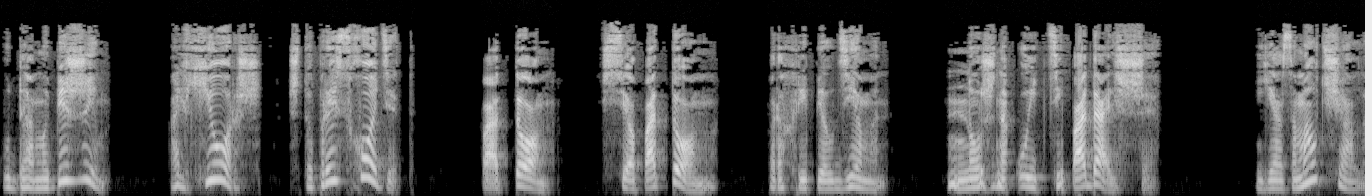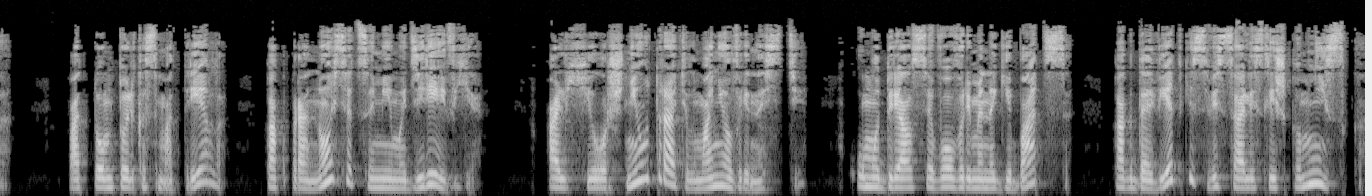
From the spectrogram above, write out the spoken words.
«Куда мы бежим? Альхиорш, что происходит?» «Потом, все потом», — прохрипел демон. «Нужно уйти подальше». Я замолчала, потом только смотрела, как проносятся мимо деревья. Альхиорш не утратил маневренности, умудрялся вовремя нагибаться, когда ветки свисали слишком низко,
